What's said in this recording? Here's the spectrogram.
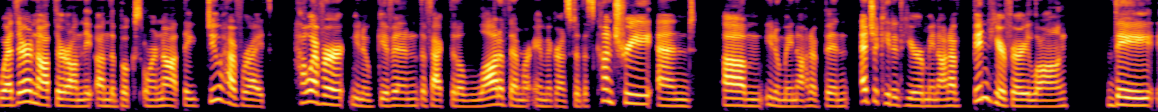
whether or not they're on the on the books or not. They do have rights. However, you know, given the fact that a lot of them are immigrants to this country and um, you know, may not have been educated here, may not have been here very long, they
